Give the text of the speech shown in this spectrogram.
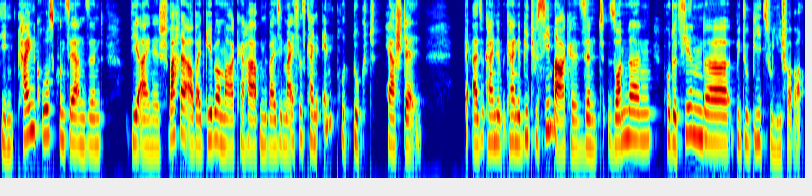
die kein Großkonzern sind, die eine schwache Arbeitgebermarke haben, weil sie meistens kein Endprodukt herstellen. Also keine, keine B2C-Marke sind, sondern produzierender B2B-Zulieferer.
